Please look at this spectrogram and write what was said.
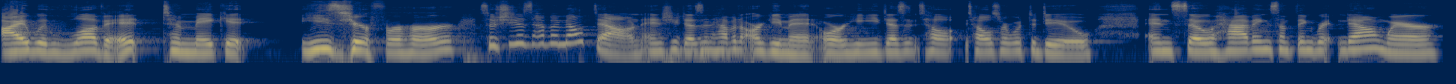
I would love it to make it easier for her. So she doesn't have a meltdown and she doesn't have an argument or he doesn't tell tells her what to do. And so having something written down where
